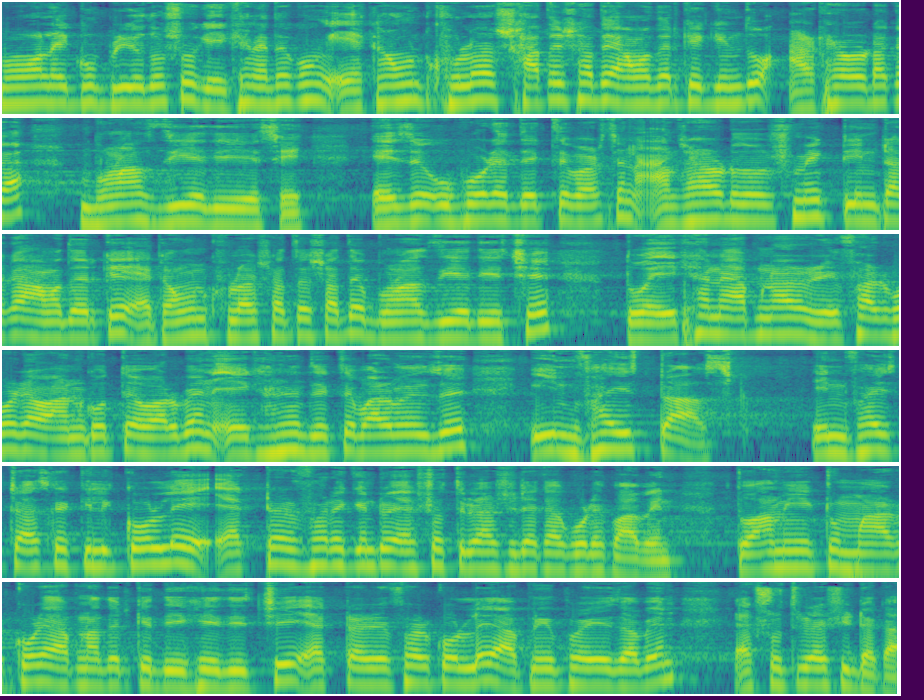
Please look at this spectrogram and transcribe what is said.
আসসালামাইকুম প্রিয় দর্শক। এখানে দেখুন অ্যাকাউন্ট খোলার সাথে সাথে আমাদেরকে কিন্তু আঠারো টাকা বোনাস দিয়ে দিয়েছে। এই যে উপরে দেখতে পাচ্ছেন, আঠারো দশমিক তিন টাকা আমাদেরকে অ্যাকাউন্ট খোলার সাথে সাথে বোনাস দিয়ে দিয়েছে তো এখানে আপনারা রেফার করে আর্ন করতে পারবেন। এখানে দেখতে পারবেন যে ইনভাইস টাস্ক ইনভাইস টাস্কে ক্লিক করলে একটা রেফারে কিন্তু একশো তিরাশি টাকা করে পাবেন। তো আমি একটু মার্ক করে আপনাদেরকে দেখিয়ে দিচ্ছি। একটা রেফার করলে আপনি পেয়ে যাবেন একশো তিরাশি টাকা।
